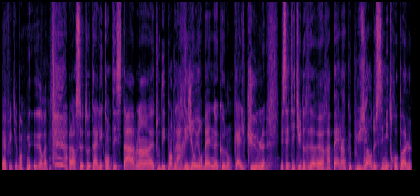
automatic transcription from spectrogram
Effectivement, c'est vrai. Alors, ce total est contestable. hein. Tout dépend de la région urbaine que l'on calcule. Mais cette étude euh, rappelle hein, que plusieurs de ces métropoles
